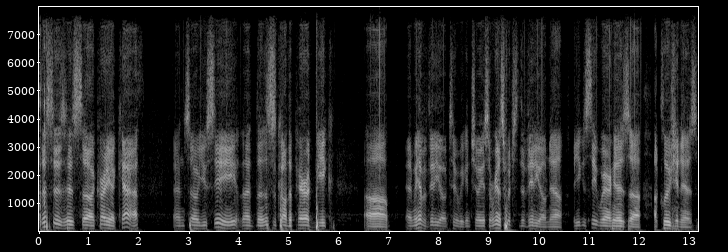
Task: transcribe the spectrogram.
This is his uh, cardiac cath, and so you see that the, this is called the parrot beak, uh, and we have a video too we can show you. So we're going to switch to the video now, but you can see where his uh, occlusion is.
